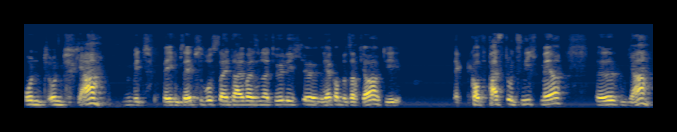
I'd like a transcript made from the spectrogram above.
und, und ja, mit welchem Selbstbewusstsein teilweise natürlich äh, herkommt und sagt, ja, die, der Kopf passt uns nicht mehr. Äh, ja,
